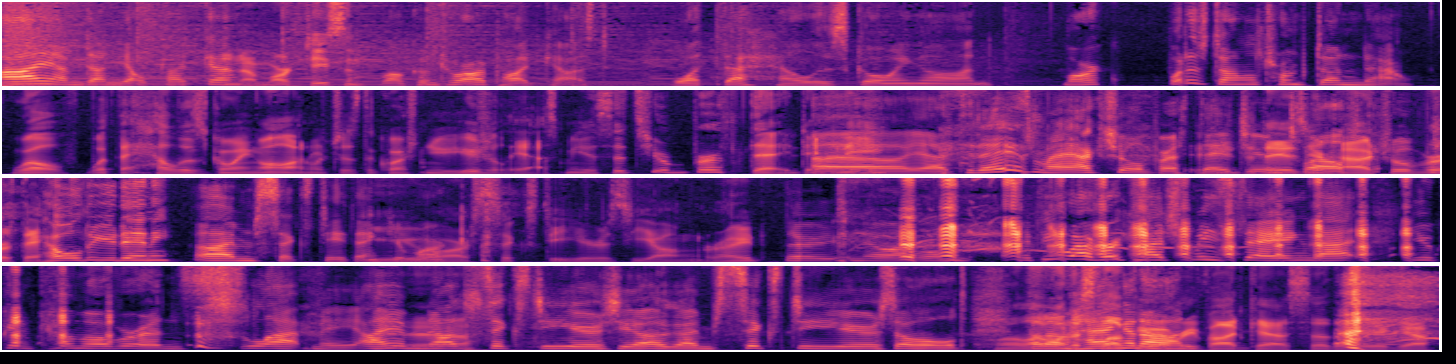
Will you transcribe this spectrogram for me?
Hi, I'm Danielle Pletka. And I'm Mark Thiessen. Welcome to our podcast. What the hell is going on? Mark, what has Donald Trump done now? Well, what the hell is going on, which is the question you usually ask me, is it's your birthday, Danny. Oh, yeah. Today is my actual birthday, June Today is 12th. your actual birthday. How old are you, Danny? I'm 60. Thank you, you Mark. are 60 years young, right? There, no, I won't. if you ever catch me saying that, you can come over and slap me. I am Yeah. not 60 years young. I'm 60 years old. Well, but I want to slap you on. every podcast, so there you go.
